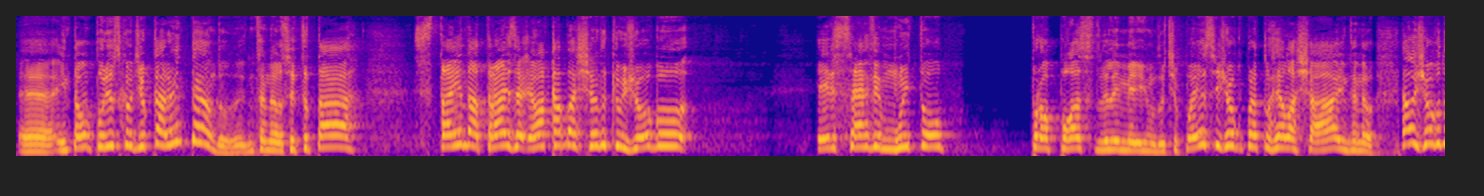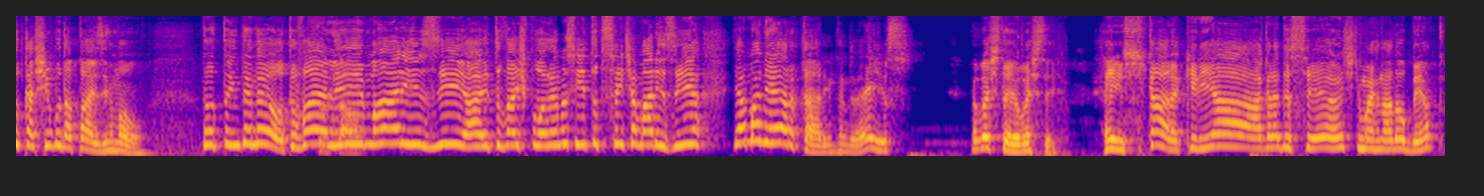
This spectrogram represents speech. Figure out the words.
É, então, por isso que eu digo, cara, eu entendo, entendeu? Se tu tá, se tá indo atrás, eu, eu acabo achando que o jogo ele serve muito ao propósito dele mesmo, do tipo, é esse jogo pra tu relaxar, entendeu? É o jogo do cachimbo da paz, irmão. Tu, tu entendeu? Tu vai Total. ali, Marizia, aí tu vai explorando assim, tu sente a Marizia, e é maneiro, cara, entendeu? É isso. Eu gostei, eu gostei. É isso. Cara, queria agradecer, antes de mais nada, ao Bento,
